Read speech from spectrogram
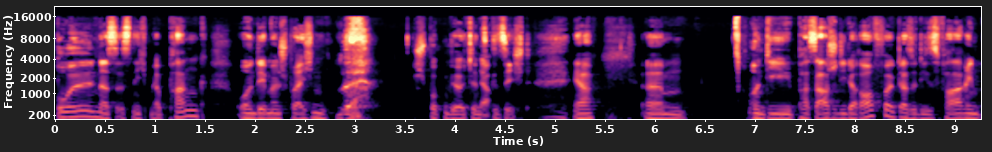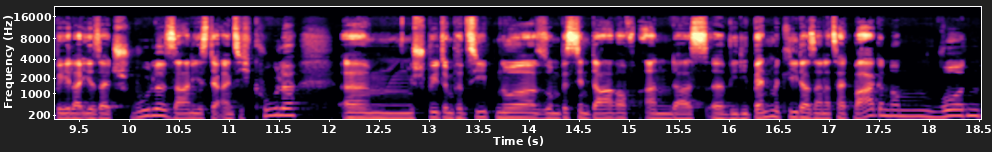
Bullen, das ist nicht mehr Punk und dementsprechend bleh, spucken wir euch ins ja. Gesicht, ja. Ähm, und die Passage, die darauf folgt, also dieses Farin Bela, ihr seid Schwule, Sani ist der einzig Coole, ähm, spielt im Prinzip nur so ein bisschen darauf an, dass äh, wie die Bandmitglieder seinerzeit wahrgenommen wurden.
